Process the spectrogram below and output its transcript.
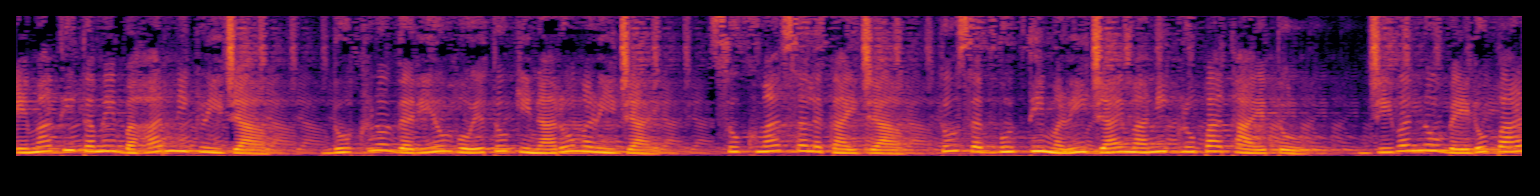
એમાંથી તમે બહાર નીકળી જાઓ. દુઃખનો દરિયો હોય તો કિનારો મળી જાય. સુખમાં સલકાઈ જાઓ તો સદબુદ્ધિ મળી જાય. માની કૃપા થાય તો જીવનનો બેડો પાર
